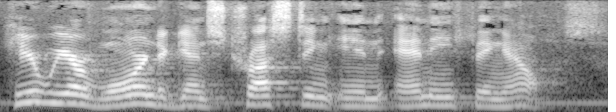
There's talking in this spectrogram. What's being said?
Here we are warned against trusting in anything else.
